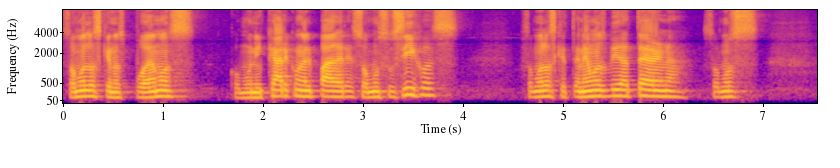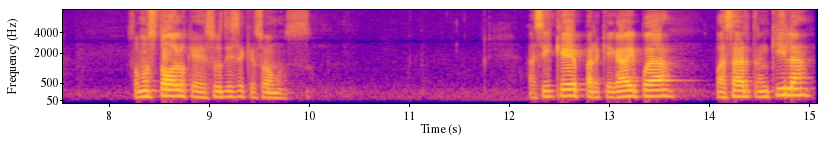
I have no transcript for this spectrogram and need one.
Somos los que nos podemos comunicar con el Padre, somos sus hijos, somos los que tenemos vida eterna, somos, somos todo lo que Jesús dice que somos. Así que para que Gaby pueda pasar tranquila,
